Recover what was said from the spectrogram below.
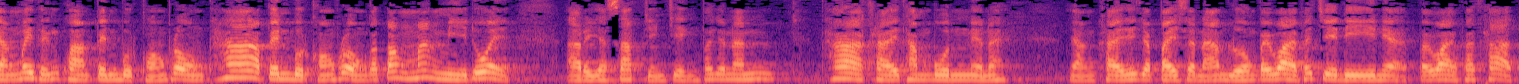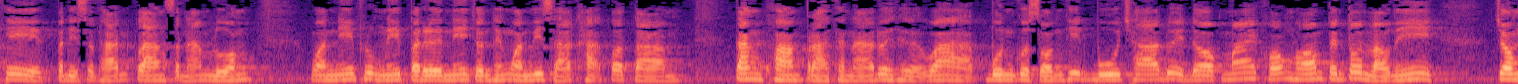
ยังไม่ถึงความเป็นบุตรของพระองค์ ถ้าเป็นบุตรของพระองค์ก็ต้องมั่งมีด้วยอริยทรัพย์จริง ๆ เพราะฉะนั้นถ้าใครทำบุญเนี่ยนะอย่างใครที่จะไปสนามหลวงไปไหว้พระเจดีย์เนี่ยไปไหว้พระธาตุเทศประดิษฐานกลางสนามหลวง วันนี้พรุ่งนี้ปรืนนี้จนถึงวันวิสาขะก็ตาม ตั้งความปรารถนาด้วยเถอว่าบุญกุศลที่บูชาด้วยดอกไม้ของหอมเป็นต้นเหล่านี้ จง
